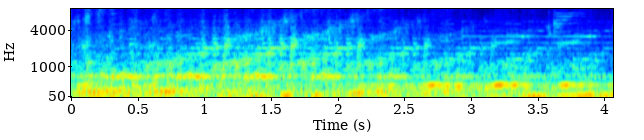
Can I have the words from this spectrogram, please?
Thank you.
